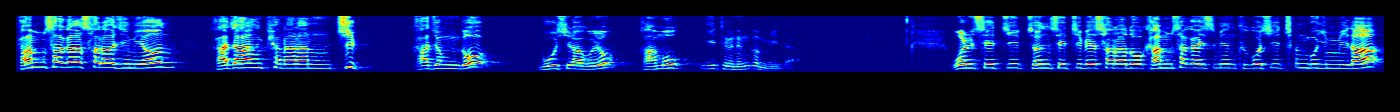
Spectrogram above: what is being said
감사가 사라지면 가장 편안한 집, 가정도 무엇이라고요? 감옥이 되는 겁니다. 월세집, 전세집에 살아도 감사가 있으면 그곳이 천국입니다.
